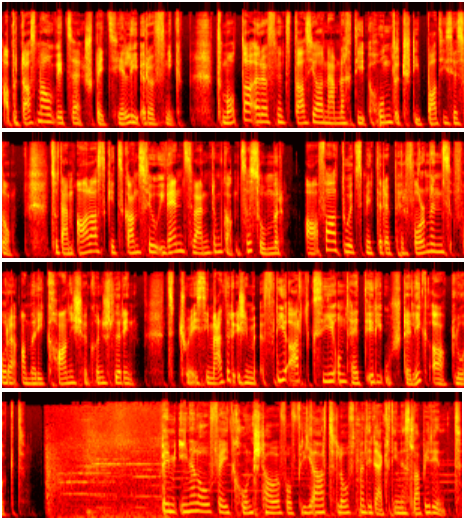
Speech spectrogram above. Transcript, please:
Aber das Mal wird es eine spezielle Eröffnung. Die Motta eröffnet das Jahr nämlich die 100. Badi-Saison. Zu diesem Anlass gibt es ganz viele Events während dem ganzen Sommer. Anfangen tut es mit einer Performance von einer amerikanischen Künstlerin. Die Tracy Mather war im Free Art und hat ihre Ausstellung angeschaut. Beim Einlaufen in die Kunsthalle von FreeArt läuft man direkt in ein Labyrinth.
